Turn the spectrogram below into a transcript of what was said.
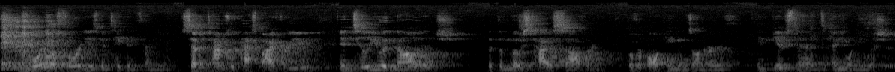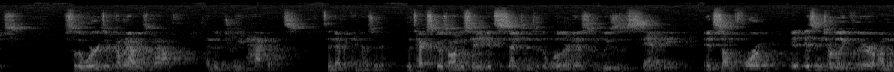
Your royal authority has been taken from you. Seven times will pass by for you until you acknowledge that the Most High is sovereign over all kingdoms on earth and gives them to anyone he wishes. So the words are coming out of his mouth, and the dream happens to Nebuchadnezzar. The text goes on to say he gets sent into the wilderness, he loses his sanity in some form. It isn't totally clear on the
